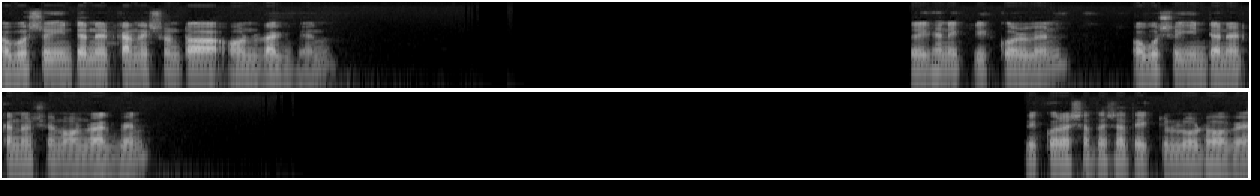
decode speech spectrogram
অবশ্যই ইন্টারনেট কানেকশনটা অন রাখবেন। তো এখানে ক্লিক করবেন। অবশ্যই ইন্টারনেট কানেকশন অন রাখবেন। ক্লিক করার সাথে সাথে একটু লোড হবে।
